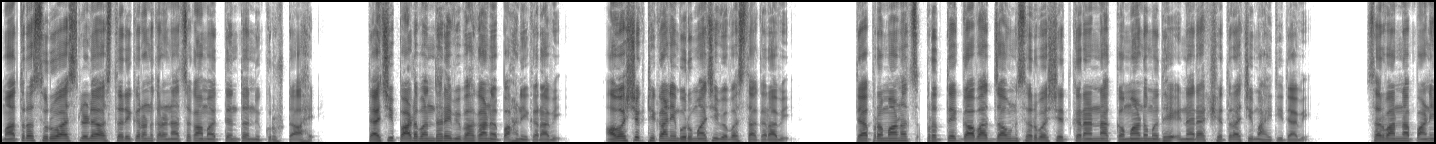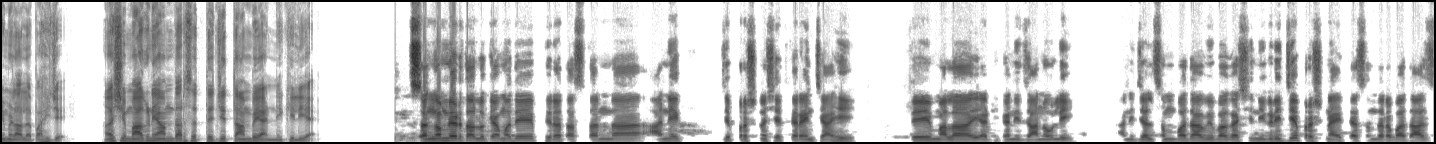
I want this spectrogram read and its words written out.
मात्र सुरू असलेलं अस्तरीकरण करण्याचं काम अत्यंत निकृष्ट आहे. त्याची पाटबंधारे विभागानं पाहणी करावी. आवश्यक ठिकाणी मुरुमाची व्यवस्था करावी. त्याप्रमाणेच प्रत्येक गावात जाऊन सर्व शेतकऱ्यांना कमांडमध्ये येणाऱ्या क्षेत्राची माहिती द्यावी. सर्वांना पाणी मिळालं पाहिजे. अशी मागणी आमदार सत्यजित तांबे यांनी केली आहे. संगमनेर तालुक्यामध्ये फिरत असताना अनेक जे प्रश्न शेतकऱ्यांचे आहे ते मला या ठिकाणी जाणवले. आणि जलसंपदा विभागाशी निगडीत जे प्रश्न आहेत त्या संदर्भात आज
